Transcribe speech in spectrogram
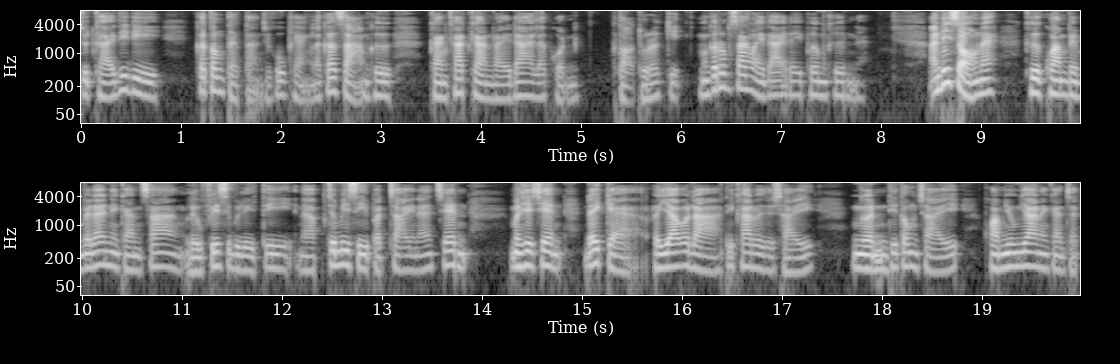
จุดขายที่ดีก็ต้องแตกต่างจากคู่แข่ง แล้วก็ 3 คือการคาดการรายได้และผลต่อธุรกิจ มันก็ต้องสร้างรายได้ได้เพิ่มขึ้นนะ อันที่2นะคือความเป็นไปได้ในการสร้างหรือ feasibility นะครับ จะมี 4 ปัจจัยนะ เช่น ไม่ใช่เช่น ได้แก่ระยะเวลาที่คาดว่าจะใช้ เงินที่ต้องใช้ ความยุ่งยากในการจัด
